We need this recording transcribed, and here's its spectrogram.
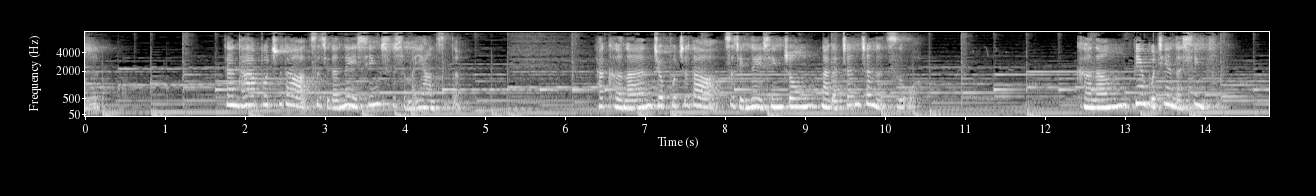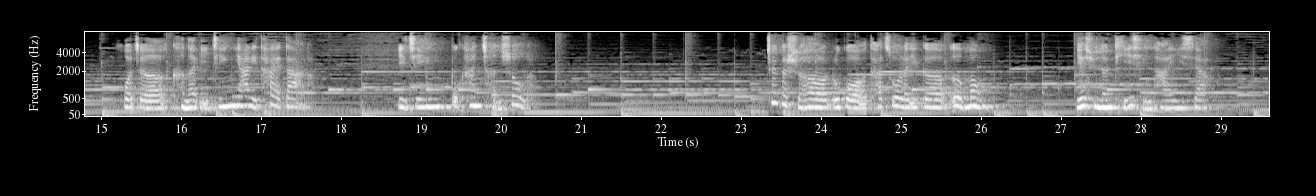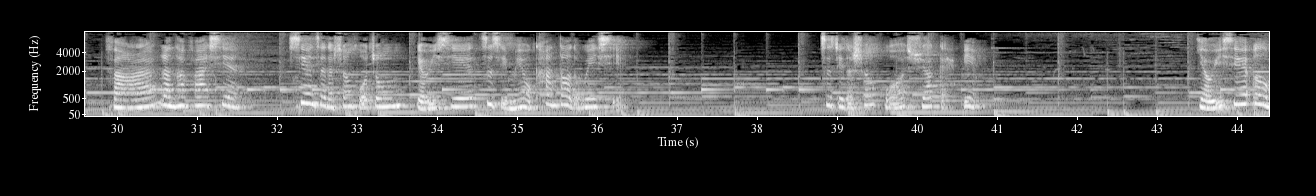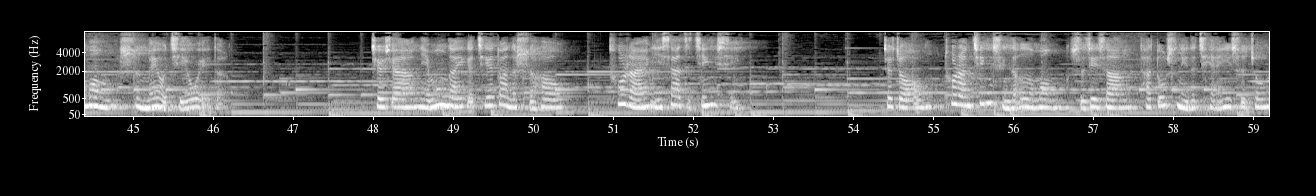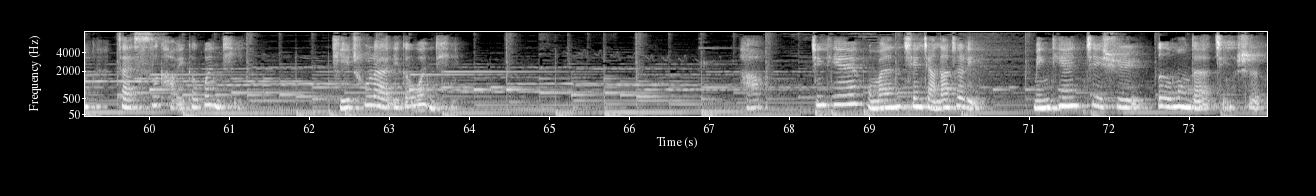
但他不知道自己的内心是什么样子的。他可能就不知道自己内心中那个真正的自我，可能并不见得幸福，或者可能已经压力太大了，已经不堪承受了。这个时候，如果他做了一个噩梦，也许能提醒他一下，反而让他发现。现在的生活中有一些自己没有看到的威胁，自己的生活需要改变。有一些噩梦是没有结尾的，就像你梦到一个阶段的时候，突然一下子惊醒。这种突然惊醒的噩梦，实际上它都是你的潜意识中在思考一个问题，提出了一个问题。好，今天我们先讲到这里，明天继续噩梦的警示。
